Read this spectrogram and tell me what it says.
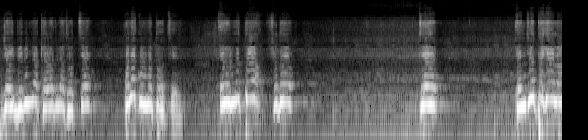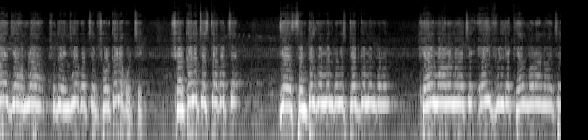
যে এই বিভিন্ন খেলাধুলা হচ্ছে, অনেক উন্নত হচ্ছে। এই উন্নত শুধু যে এনজিও থেকে নয় যে আমরা শুধু এনজিও করছে, সরকারও করছে। সরকারও চেষ্টা করছে যে সেন্ট্রাল গভর্নমেন্ট বলুন, স্টেট গভর্নমেন্ট বলুন, খেল মরানো হয়েছে, এই ফিল্ডে খেল মরানো হয়েছে,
